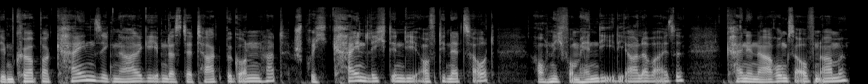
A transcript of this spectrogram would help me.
dem Körper kein Signal geben, dass der Tag begonnen hat, sprich kein Licht in die, auf die Netzhaut, auch nicht vom Handy idealerweise, keine Nahrungsaufnahme.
